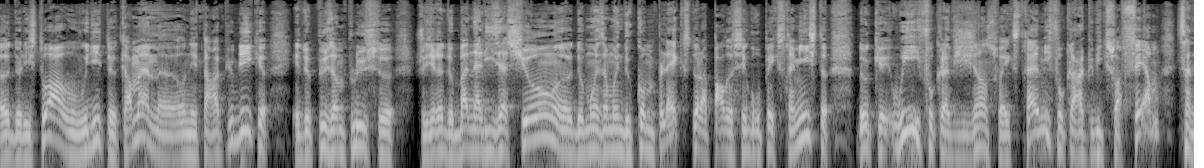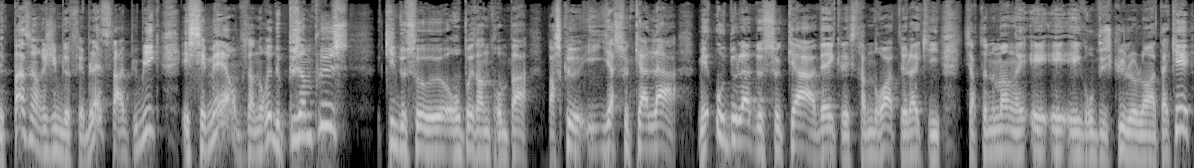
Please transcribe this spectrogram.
euh, de l'histoire, vous vous dites quand même, euh, on est en République, et de plus en plus, je dirais, de banalisation, de moins en moins de complexe de la part de ces groupes extrémistes. Donc oui, il faut que la vigilance soit extrême, il faut que la République soit ferme. Ça n'est pas un régime de faiblesse, la République. Et ces maires, vous en aurez de plus en plus qui ne se représenteront pas. Parce qu'il y a ce cas-là, mais au-delà de ce cas avec l'extrême droite, là, qui certainement et, et, et groupuscules l'ont attaqué,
